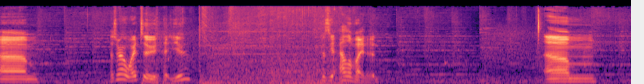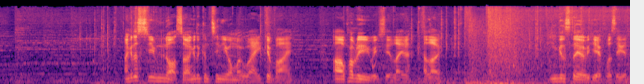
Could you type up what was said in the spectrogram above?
Um, is there a way to hit you? Because you're elevated. Um, I'm gonna assume not, so I'm gonna continue on my way. Goodbye. I'll probably reach there later. Hello. I'm gonna stay over here for a second.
